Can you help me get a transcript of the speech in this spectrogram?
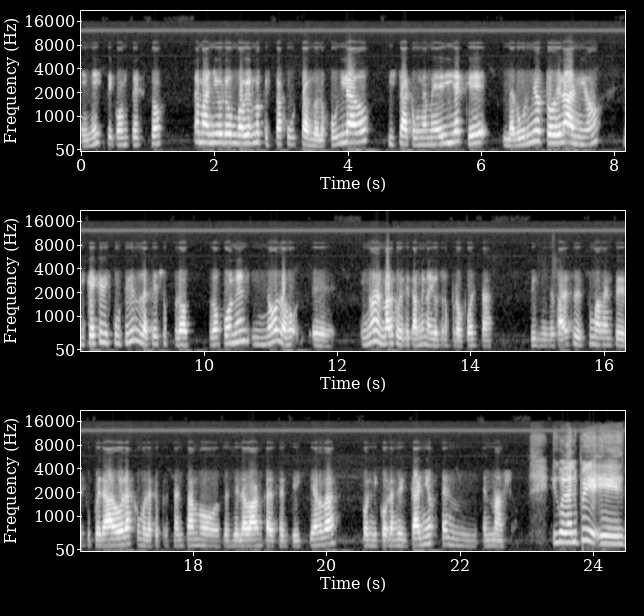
en este contexto la maniobra de un gobierno que está ajustando a los jubilados y saca una medida que la durmió todo el año y que hay que discutir la que ellos proponen y no los eh, y no en el marco de que también hay otras propuestas me parece sumamente superadoras como la que presentamos desde la banca de Frente Izquierda con Nicolás del Caño en, en mayo. Y Guadalupe, eh,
